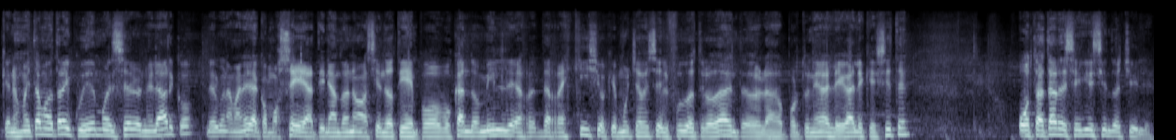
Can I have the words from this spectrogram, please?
¿Que nos metamos atrás y cuidemos el cero en el arco? De alguna manera, como sea, tirándonos, haciendo tiempo, buscando mil de, resquicios que muchas veces el fútbol te lo da entre las oportunidades legales que existen. O tratar de seguir siendo Chile.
